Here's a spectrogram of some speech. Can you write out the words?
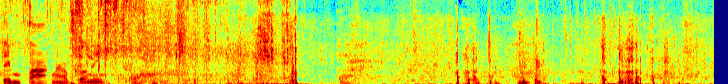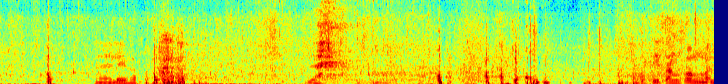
เต็มปากนะครับตัวนี้โอ้เหนเลยครับเดี๋ยวที่ตั้งกล้องก่อน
